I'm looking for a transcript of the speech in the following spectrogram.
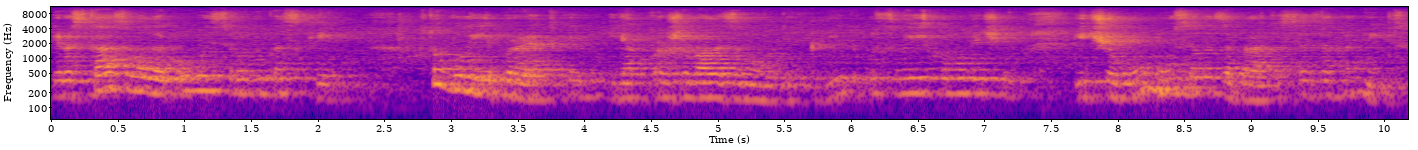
і розказувала якогось роду казки, хто були її предки, як проживали за молодих літ у своїх родичів і чому мусила забратися за границю.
